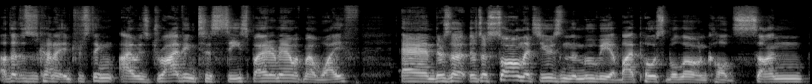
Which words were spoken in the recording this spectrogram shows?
I thought this was kind of interesting. I was driving to see Spider Man with my wife, and there's a there's a song that's used in the movie by Post Malone called "Sun."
